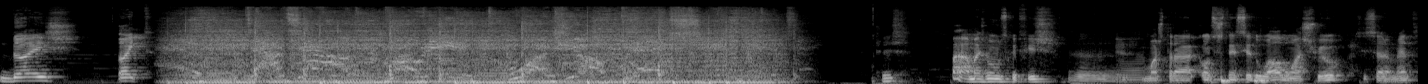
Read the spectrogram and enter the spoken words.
2, 8. Fixe. Pá, mais uma música fixe. Uh, Yeah. Mostra a consistência do álbum, acho eu, sinceramente.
